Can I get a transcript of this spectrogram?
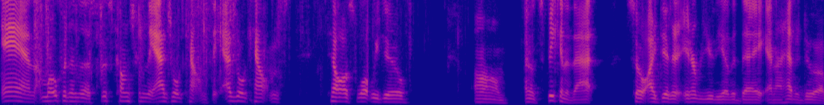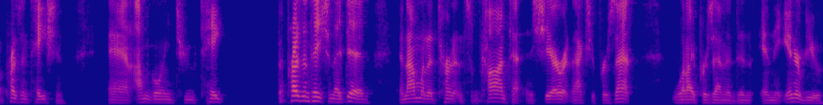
And I'm opening this. This comes from the Agile Accountants. The Agile Accountants tell us what we do. Um, and speaking of that, so I did an interview the other day and I had to do a presentation. And I'm going to take the presentation I did and I'm going to turn it in some content and share it and actually present what I presented in, in the interview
